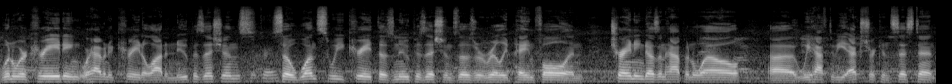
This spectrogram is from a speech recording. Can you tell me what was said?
When we're creating, we're having to create a lot of new positions. Okay. So once we create those new positions, those are really painful, and training doesn't happen well. Uh, we have to be extra consistent.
